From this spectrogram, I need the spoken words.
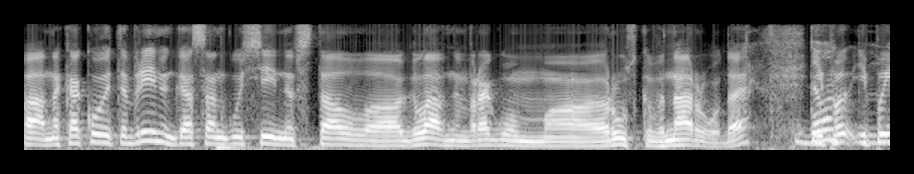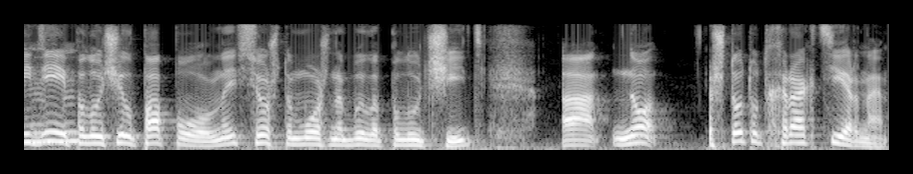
а, на какое-то время Гасан Гусейнов стал главным врагом русского народа. Да и, по, и, по идее, Мгм. получил по полной все, что можно было получить. А, но что тут характерно?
